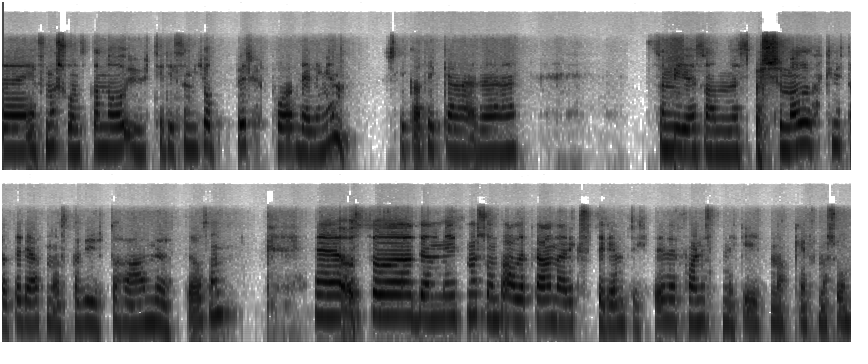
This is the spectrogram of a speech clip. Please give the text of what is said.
uh, informasjon skal nå ut til de som jobber på avdelingen. Slik at det ikke er uh, så mye sånn spørsmål knytta til det at nå skal vi ut og ha møte og sånn. Eh, også Den med informasjon på alle plan er ekstremt viktig. Det får nesten ikke gitt nok informasjon.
